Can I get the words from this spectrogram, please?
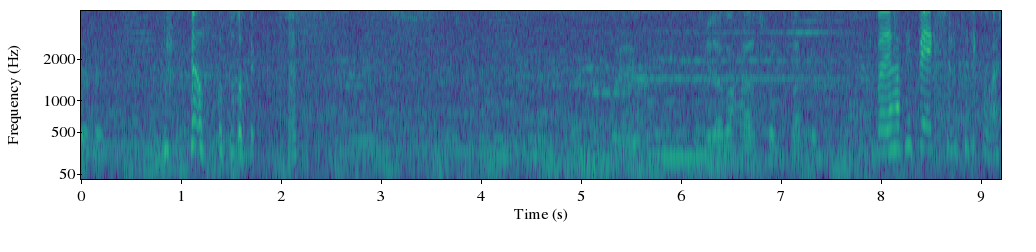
2025 Efes. Nasıllık? Çok böyle biradan hariç çok tat yok. Böyle hafif bir ekşimsilik var.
